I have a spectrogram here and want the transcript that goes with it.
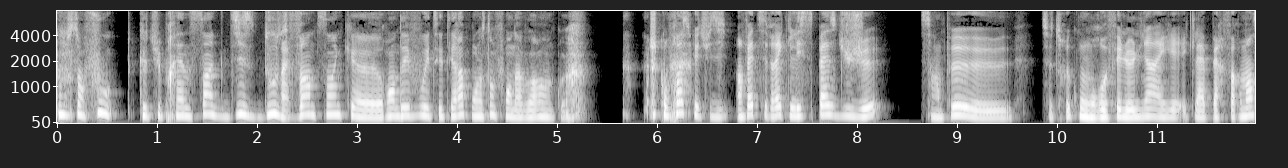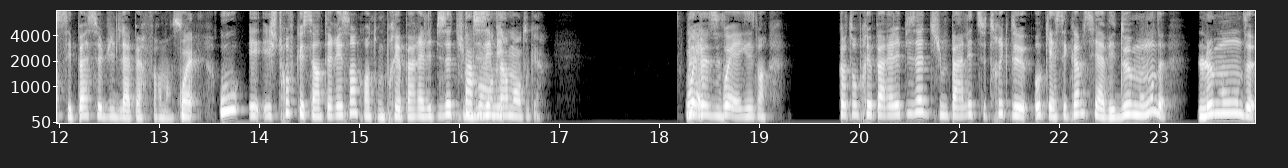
on s'en fout que tu prennes 5, 10, 12, 25 rendez-vous, etc. Pour l'instant, il faut en avoir un, quoi. Je comprends ce que tu dis. En fait, c'est vrai que l'espace du jeu, c'est un peu euh, ce truc où on refait le lien avec, la performance, c'est pas celui de la performance. Ouais. Ou, et, je trouve que c'est intéressant quand on préparait l'épisode, tu me disais. Mais... en tout cas. Ouais, ouais, exactement. Quand on préparait l'épisode, tu me parlais de ce truc de, ok, c'est comme s'il y avait deux mondes, le monde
